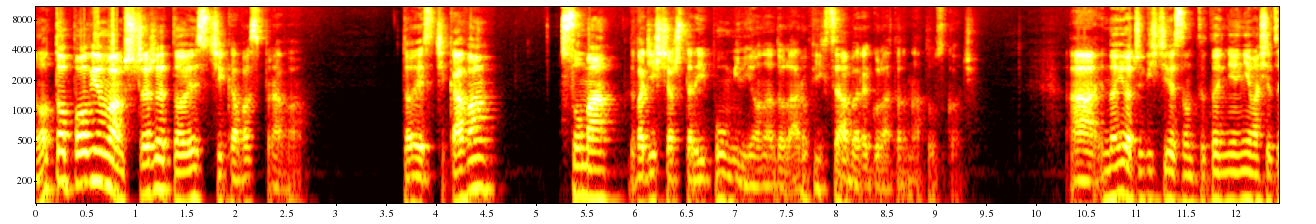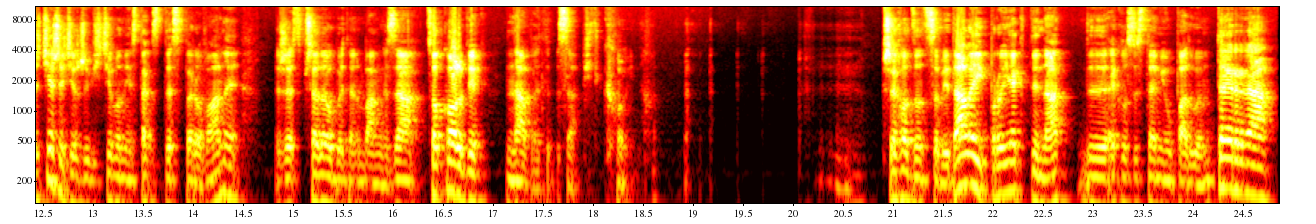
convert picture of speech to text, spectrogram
No to powiem Wam szczerze, to jest ciekawa sprawa. To jest ciekawa suma 24,5 miliona dolarów i chcę, aby regulator na to zgodził. A, no i oczywiście są, to, to nie, nie ma się co cieszyć, oczywiście, bo on jest tak zdesperowany, że sprzedałby ten bank za cokolwiek, nawet za bitcoina. Przechodząc sobie dalej, projekty na y, ekosystemie upadłym Terra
